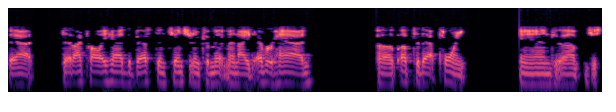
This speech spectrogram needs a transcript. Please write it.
that, that I probably had the best intention and commitment I'd ever had uh, up to that point. And uh, just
